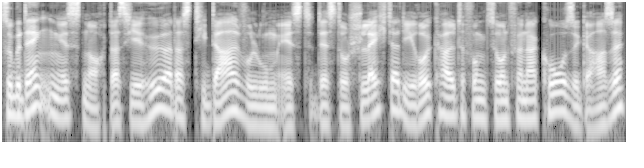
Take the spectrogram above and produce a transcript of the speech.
Zu bedenken ist noch, dass je höher das Tidalvolumen ist, desto schlechter die Rückhaltefunktion für Narkosegase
